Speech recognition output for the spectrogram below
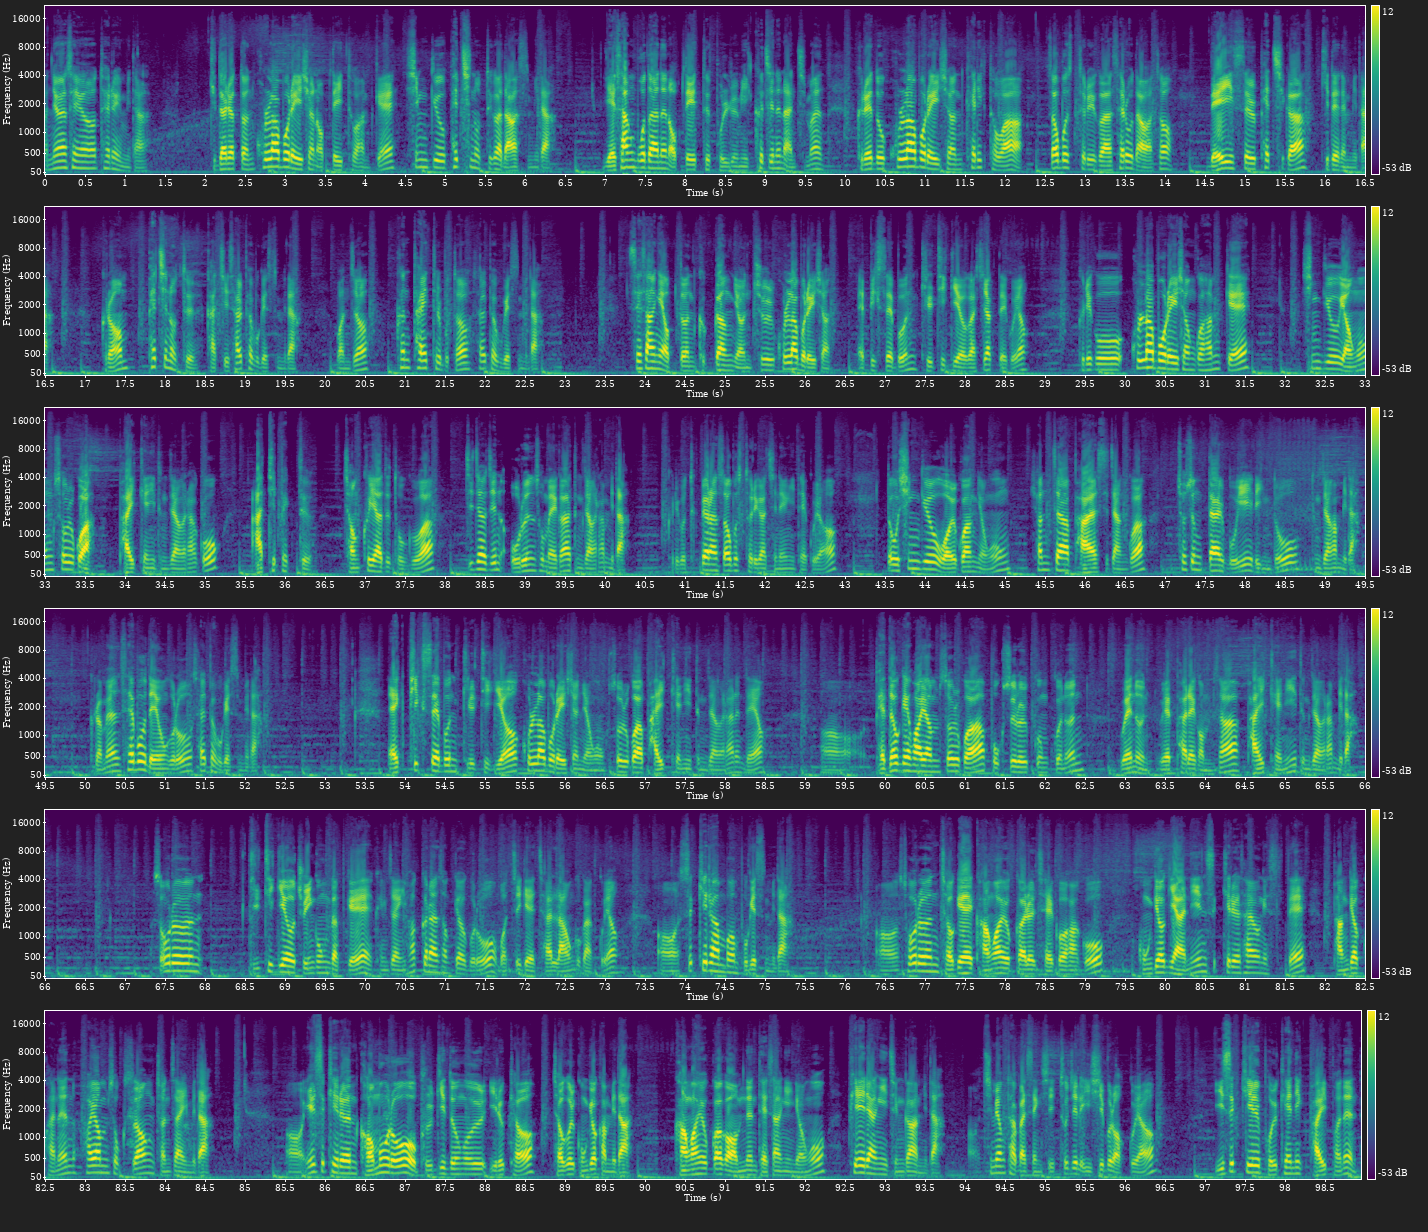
안녕하세요 테르입니다. 기다렸던 콜라보레이션 업데이트와 함께 신규 패치 노트가 나왔습니다. 예상보다는 업데이트 볼륨이 크지는 않지만 그래도 콜라보레이션 캐릭터와 서브스토리가 새로 나와서 내일 있을 패치가 기대됩니다. 그럼 패치 노트 같이 살펴보겠습니다. 먼저 큰 타이틀부터 살펴보겠습니다. 세상에 없던 극강 연출 콜라보레이션 에픽 세븐 길티 기어가 시작되고요. 그리고 콜라보레이션과 함께 신규 영웅 솔과 바이켄이 등장을 하고 아티팩트, 정크야드 도구와 찢어진 오른소매가 등장을 합니다. 그리고 특별한 서브 스토리가 진행이 되고요. 또 신규 월광 영웅 현자 바알스장과 초승달 무이 링도 등장합니다. 그러면 세부 내용으로 살펴보겠습니다. 엑픽 세븐 길티 기어 콜라보레이션 영웅 솔과 바이켄이 등장을 하는데요. 어, 배덕의 화염 솔과 복수를 꿈꾸는 외눈, 외팔의 검사 바이켄이 등장을 합니다. 솔은 길티기어 주인공답게 굉장히 화끈한 성격으로 멋지게 잘 나온 것 같고요. 어, 스킬을 한번 보겠습니다. 어, 솔은 적의 강화 효과를 제거하고 공격이 아닌 스킬을 사용했을 때 반격하는 화염 속성 전사입니다. 어, 1스킬은 검으로 불기둥을 일으켜 적을 공격합니다. 강화 효과가 없는 대상인 경우 피해량이 증가합니다. 어, 치명타 발생 시 투지를 20을 얻고요. 2스킬 볼케닉 바이퍼는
